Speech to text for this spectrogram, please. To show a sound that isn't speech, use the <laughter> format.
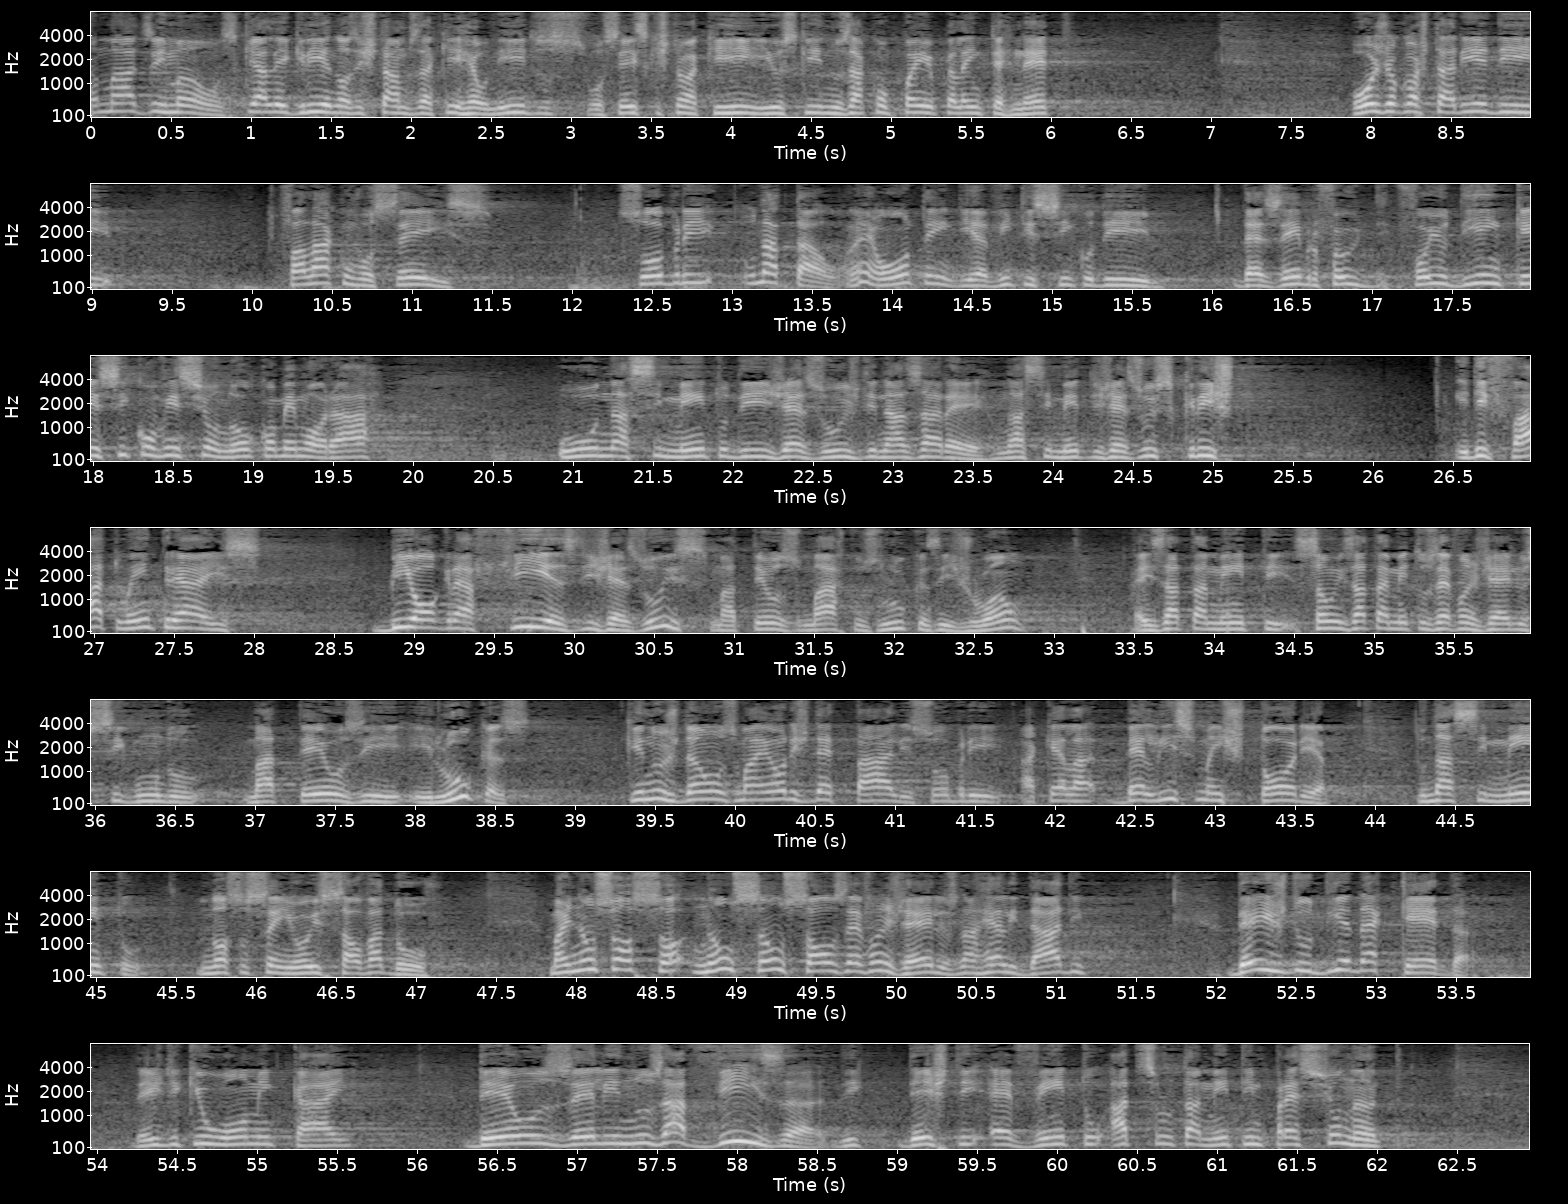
Amados irmãos, que alegria nós estamos aqui reunidos, vocês que estão aqui e os que nos acompanham pela internet. Hoje eu gostaria de falar com vocês sobre o Natal. Né? Ontem, dia 25 de dezembro, foi, foi o dia em que se convencionou comemorar o nascimento de Jesus de Nazaré, o nascimento de Jesus Cristo. E de fato, entre as biografias de Jesus, Mateus, Marcos, Lucas e João, é exatamente, são exatamente os evangelhos segundo Mateus e, e Lucas, que nos dão os maiores detalhes sobre aquela belíssima história do nascimento do nosso Senhor e Salvador. Mas não, só, só, não são só os evangelhos, na realidade, desde o dia da queda, desde que o homem cai, Deus ele nos avisa de, deste evento absolutamente impressionante.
